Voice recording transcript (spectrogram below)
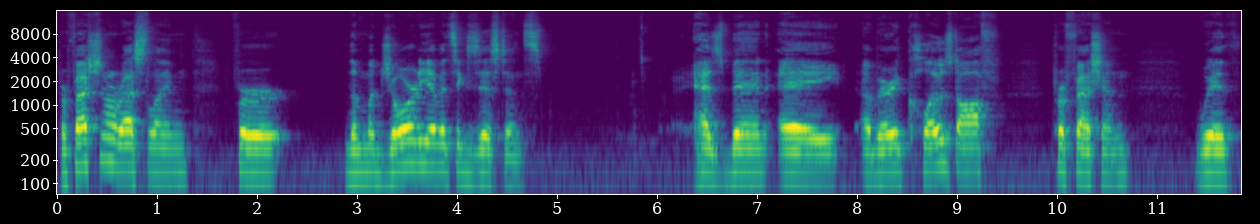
Professional wrestling, for the majority of its existence, has been a, a very closed off profession with,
